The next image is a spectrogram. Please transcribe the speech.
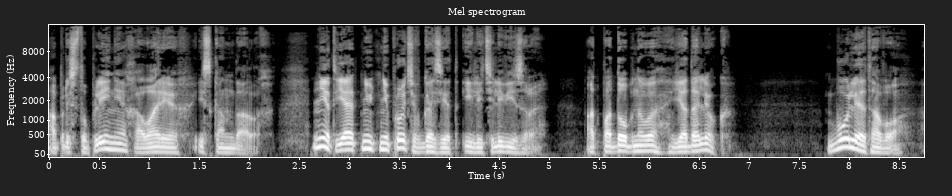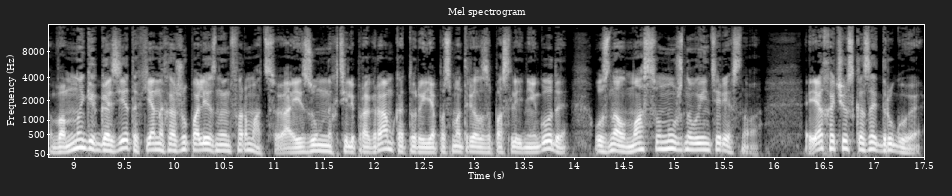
о преступлениях, авариях и скандалах. Нет, я отнюдь не против газет или телевизора. От подобного я далек. Более того, во многих газетах я нахожу полезную информацию, а из умных телепрограмм, которые я посмотрел за последние годы, узнал массу нужного и интересного. Я хочу сказать другое.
